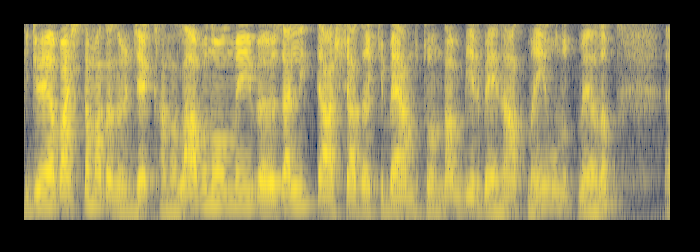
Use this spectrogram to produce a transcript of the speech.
Videoya başlamadan önce kanala abone olmayı ve özellikle aşağıdaki beğen butonundan bir beğeni atmayı unutmayalım. Ee,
